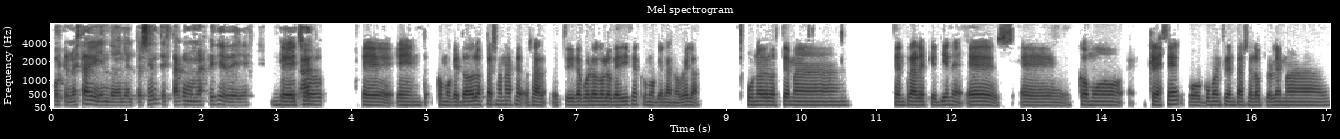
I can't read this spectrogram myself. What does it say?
porque no está viviendo en el presente, está como una especie de... De hecho, eh, en como que todos los personajes, o sea, estoy de acuerdo con lo que dices, como que la novela, uno de los temas centrales que tiene es eh, cómo crecer o cómo enfrentarse a los problemas,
